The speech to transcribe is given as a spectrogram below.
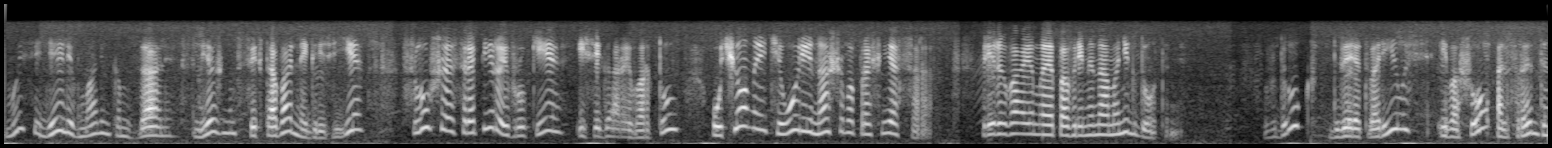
мы сидели в маленьком зале, смежном с фехтовальной грязье, слушая с рапирой в руке и сигарой во рту ученые теории нашего профессора, прерываемые по временам анекдотами. Вдруг дверь отворилась, и вошел Альфред де.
